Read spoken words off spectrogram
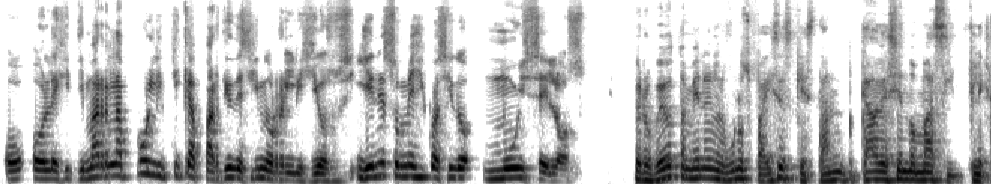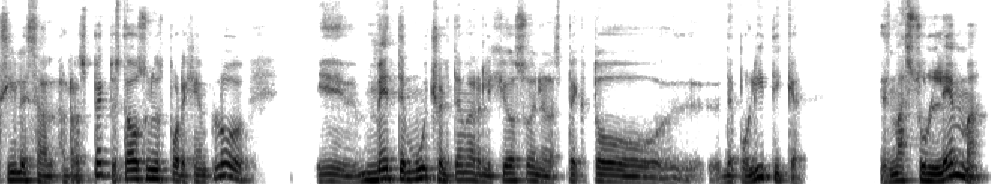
o, o, legitimar la política a partir de signos religiosos. Y en eso México ha sido muy celoso. Pero veo también en algunos países que están cada vez siendo más flexibles al, al respecto. Estados Unidos, por ejemplo, eh, mete mucho el tema religioso en el aspecto de política. Es más, su lema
